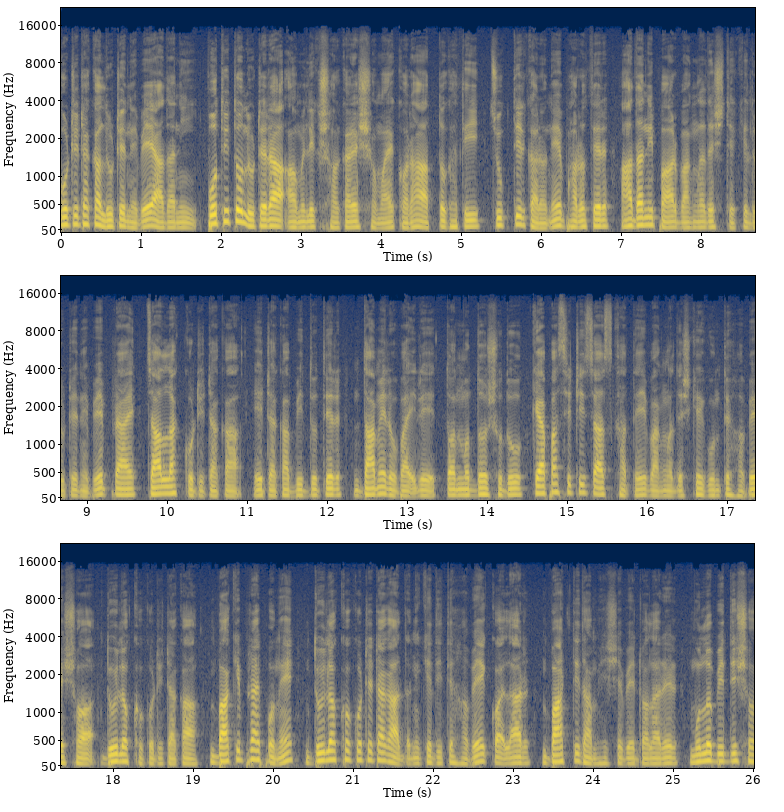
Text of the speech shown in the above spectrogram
কোটি টাকা লুটে নেবে আদানি। পতিত লুটেরা আওয়ামী লীগ সরকারের সময় করা আত্মঘাতী চুক্তির কারণে ভারতের আদানি পার বাংলাদেশ থেকে লুটে নেবে প্রায় চার লাখ কোটি টাকা। এই টাকা বিদ্যুতের দামেরও বাইরে। তন্মধ্যে শুধু ক্যাপাসিটি চার্জ খাতে বাংলাদেশকে গুনতে হবে স দুই লক্ষ কোটি টাকা। বাকি প্রায় পৌনে দুই লক্ষ কোটি টাকা আদানিকে দিতে হবে কয়লার বাড়তি দাম হিসেবে ডলারের মূল্যবৃদ্ধি সহ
